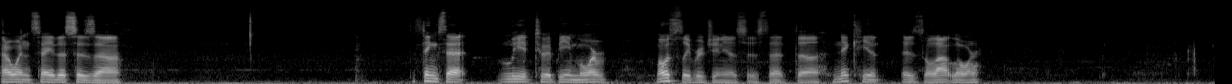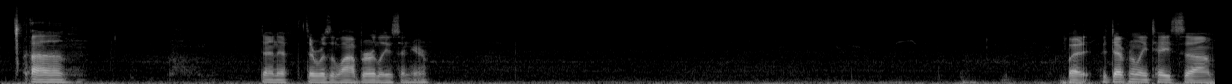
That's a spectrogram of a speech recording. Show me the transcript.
I wouldn't say this is uh, the things that lead to it being more mostly Virginia's is that the nic hit is a lot lower uh, than if there was a lot of Burleys in here. But it definitely tastes um,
